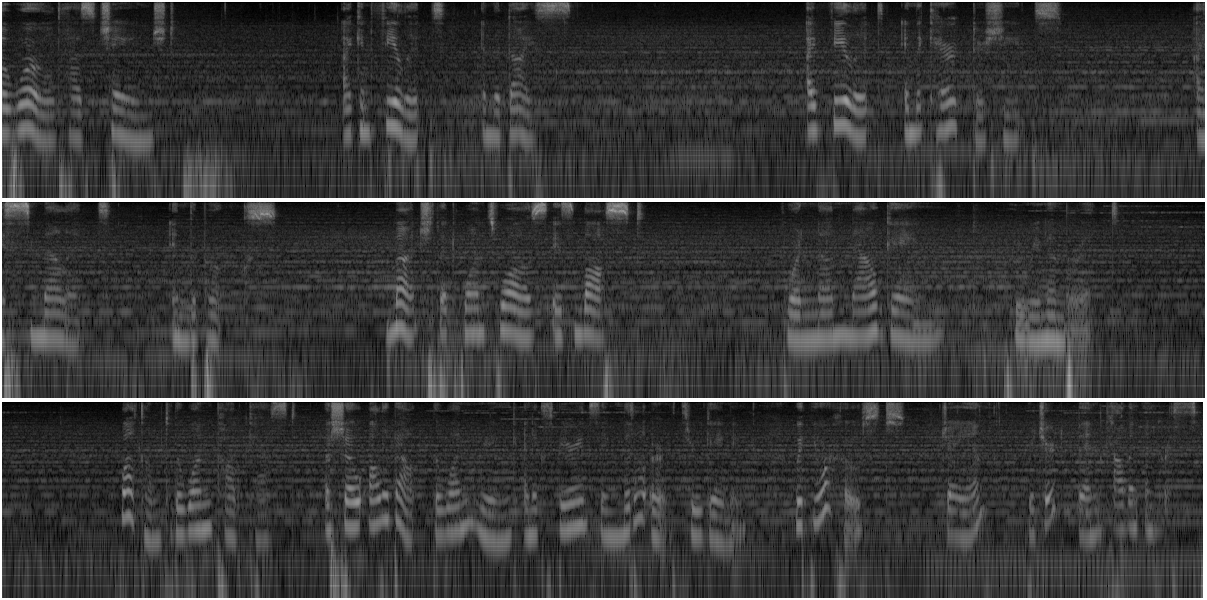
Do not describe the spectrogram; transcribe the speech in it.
The world has changed. I can feel it in the dice. I feel it in the character sheets. I smell it in the books. Much that once was is lost, for none now gain who remember it. Welcome to the One Podcast, a show all about the One Ring and experiencing Middle Earth through gaming, with your hosts, JM, Richard, Ben, Calvin, and Chris.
